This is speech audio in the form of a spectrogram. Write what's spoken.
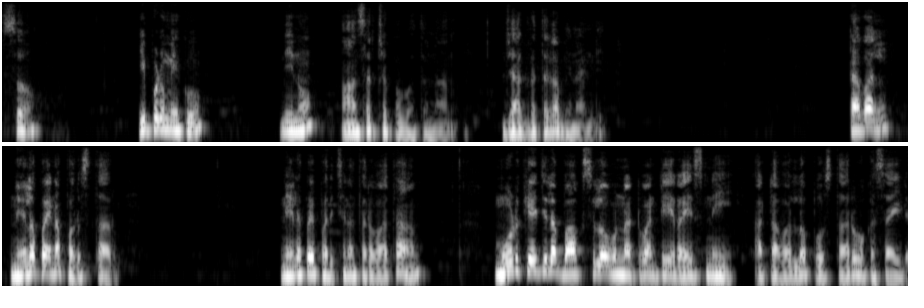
So ఇప్పుడు మీకు నేను ఆన్సర్ చెప్పబోతున్నాను. జాగ్రత్తగా వినండి. టవల్ నేలపైన పరుస్తారు. నేలపై పరిచిన తర్వాత మూడు కేజీల బాక్స్లో ఉన్నటువంటి రైస్ని ఆ టవల్లో పోస్తారు ఒక సైడ్.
